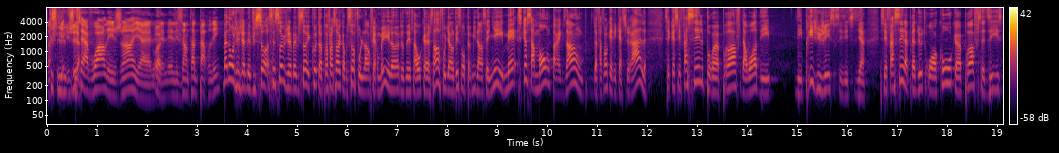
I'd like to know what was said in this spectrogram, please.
Parce juste à voir les gens et à, Ouais. les entendre parler. Ben non, j'ai jamais vu ça. C'est sûr que j'ai jamais vu ça. Écoute, un professeur comme ça, il faut l'enfermer, là. Je veux dire, ça n'a aucun sens. Il faut y enlever son permis d'enseigner. Mais ce que ça montre, par exemple, de façon caricaturale, c'est que c'est facile pour un prof d'avoir des, des préjugés sur ses étudiants. C'est facile, après deux, trois cours, qu'un prof se dise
